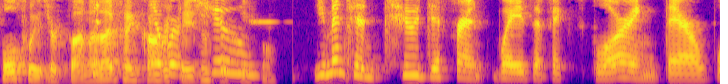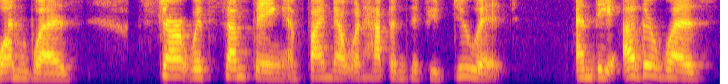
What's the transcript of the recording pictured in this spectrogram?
both ways are fun, and I've had conversations two, with people. You mentioned two different ways of exploring there. One was start with something and find out what happens if you do it, and the other was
